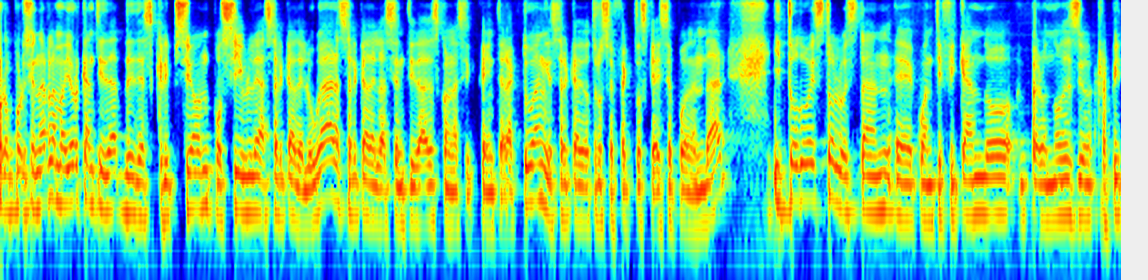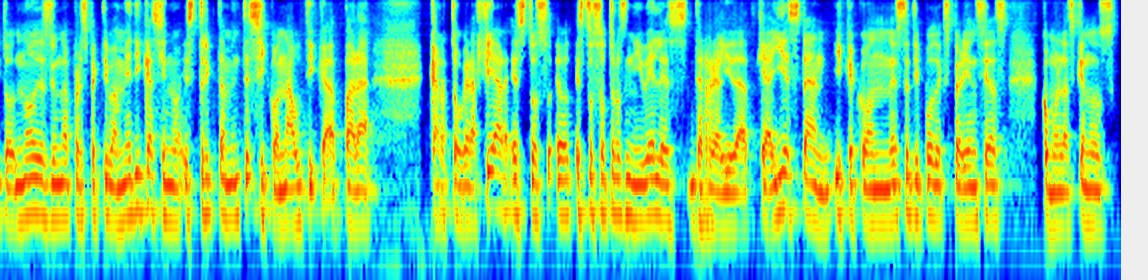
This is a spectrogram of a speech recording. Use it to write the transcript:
proporcionar la mayor cantidad de descripción posible acerca del lugar, acerca de las entidades con las que interactúan y acerca de otros efectos que ahí se pueden dar. Y todo esto lo están eh, cuantificando, pero no desde, repito, no desde una perspectiva médica, sino estrictamente psiconáutica para cartografiar estos, estos otros niveles de realidad que ahí están y que con este tipo de experiencias como las que nos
